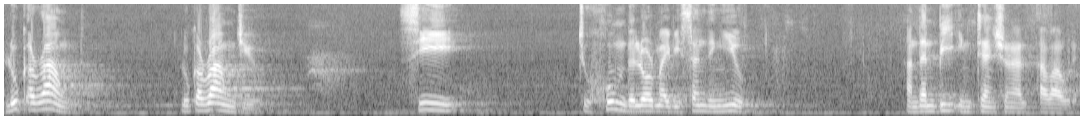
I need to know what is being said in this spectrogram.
Look around. Look around you. See to whom the Lord might be sending you. And then be intentional about it.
